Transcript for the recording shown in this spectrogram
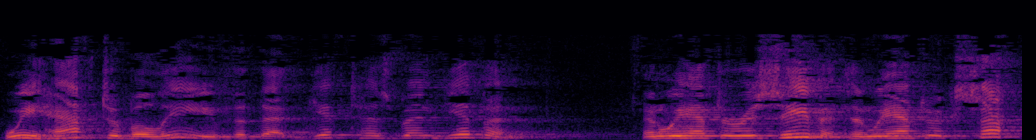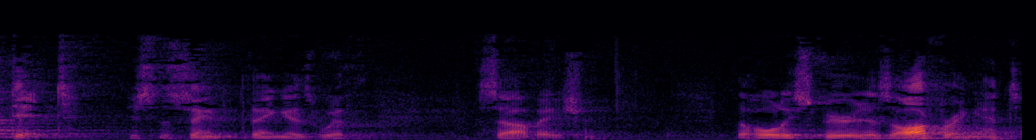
We have to believe that that gift has been given. And we have to receive it and we have to accept it. It's the same thing as with salvation. The Holy Spirit is offering it,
